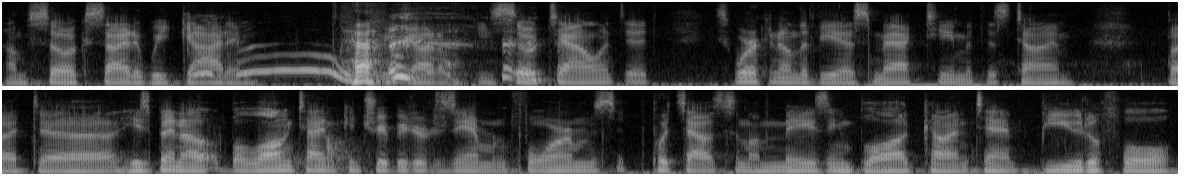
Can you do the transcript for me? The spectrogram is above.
I'm so excited we got him. we got him. He's so talented. He's working on the VS Mac team at this time, but uh, he's been a, a longtime contributor to Xamarin Forums. Puts out some amazing blog content, beautiful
